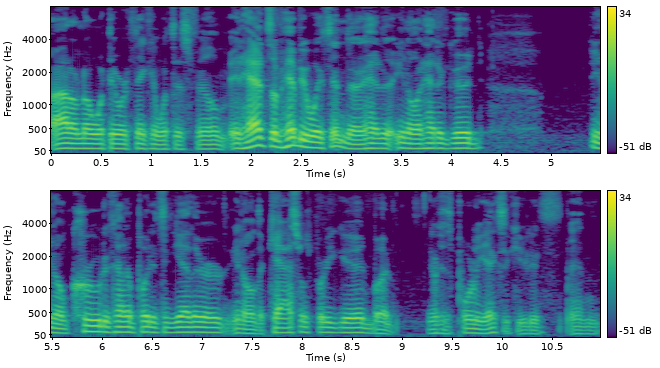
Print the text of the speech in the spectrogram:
I don't know what they were thinking with this film. It had some heavyweights in there. It had a, you know, it had a good you know crew to kind of put it together. You know, the cast was pretty good, but it was just poorly executed, and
